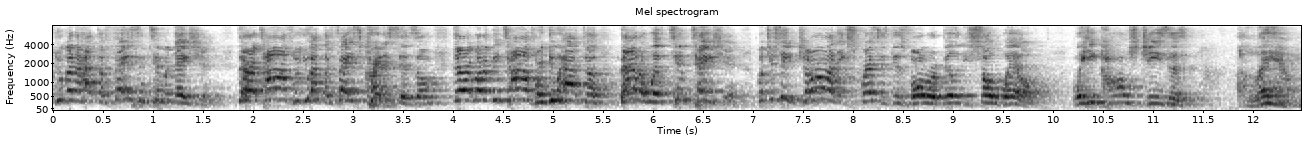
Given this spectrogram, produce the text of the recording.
you're going to have to face intimidation. There are times where you have to face criticism. There are going to be times where you have to battle with temptation. But you see, John expresses this vulnerability so well when he calls Jesus a lamb.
